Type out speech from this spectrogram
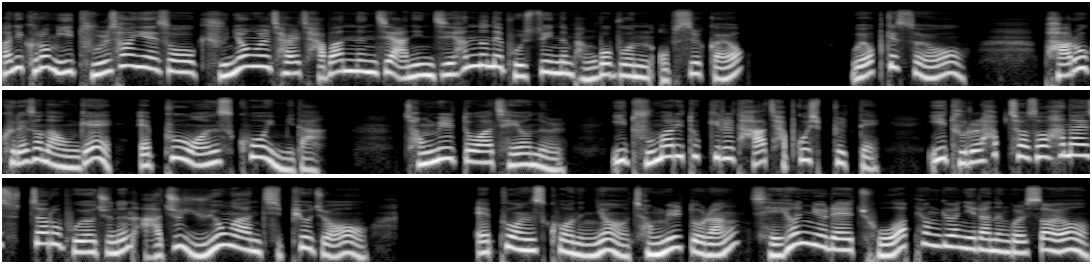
아니, 그럼 이 둘 사이에서 균형을 잘 잡았는지 아닌지 한눈에 볼 수 있는 방법은 없을까요? 왜 없겠어요? 바로 그래서 나온 게 F1 스코어입니다. 정밀도와 재현율, 이 두 마리 토끼를 다 잡고 싶을 때 이 둘을 합쳐서 하나의 숫자로 보여주는 아주 유용한 지표죠. F1 스코어는요, 정밀도랑 재현율의 조합 평균이라는 걸 써요.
